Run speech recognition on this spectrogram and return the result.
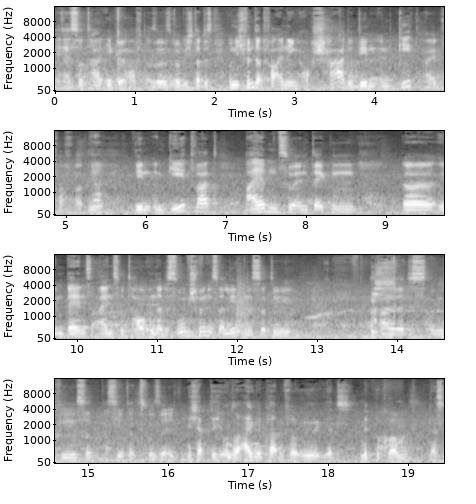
Ey, das ist total ekelhaft. Also das ist wirklich, das ist, und ich finde das vor allen Dingen auch schade, denen entgeht einfach was. Ja. Denen entgeht was, Alben zu entdecken, äh, in Bands einzutauchen. Das ist so ein schönes Erlebnis. Dass die, also das ist irgendwie ist das passiert das so selten. Ich habe durch unsere eigene Plattenverö jetzt mitbekommen, dass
